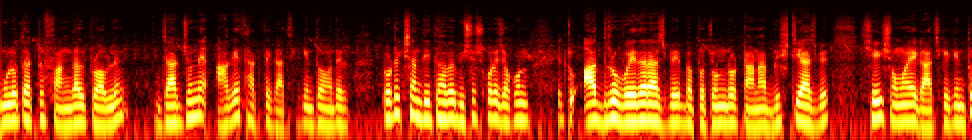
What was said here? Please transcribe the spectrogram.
মূলত একটা ফাঙ্গাল প্রবলেম যার জন্য আগে থাকতে গাছকে কিন্তু আমাদের প্রোটেকশান দিতে হবে, বিশেষ করে যখন একটু আর্দ্র ওয়েদার আসবে বা প্রচণ্ড টানা বৃষ্টি আসবে, সেই সময়ে গাছকে কিন্তু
